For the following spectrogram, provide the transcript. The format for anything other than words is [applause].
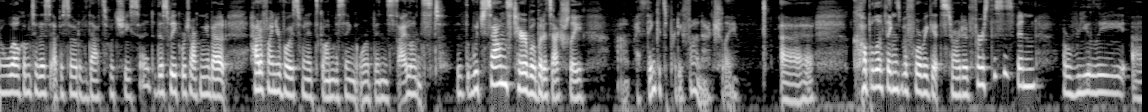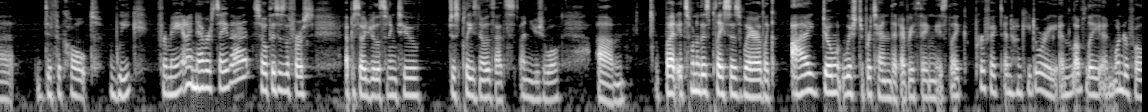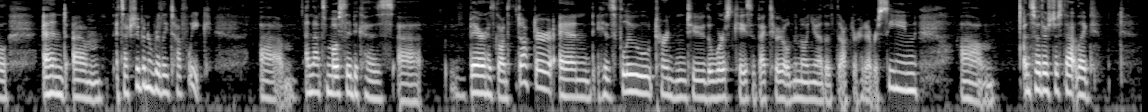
Welcome to this episode of That's What She Said. This week we're talking about how to find your voice when it's gone missing or been silenced, which sounds terrible, but it's actually, um, I think it's pretty fun actually. A uh, couple of things before we get started. First, this has been a really uh, difficult week for me, and I never say that. So if this is the first episode you're listening to, just please know that that's unusual. Um, but it's one of those places where like I don't wish to pretend that everything is like perfect and hunky dory and lovely and wonderful. And um, it's actually been a really tough week. Um, and that's mostly because uh, Bear has gone to the doctor and his flu turned into the worst case of bacterial pneumonia that the doctor had ever seen. Um, and so there's just that like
